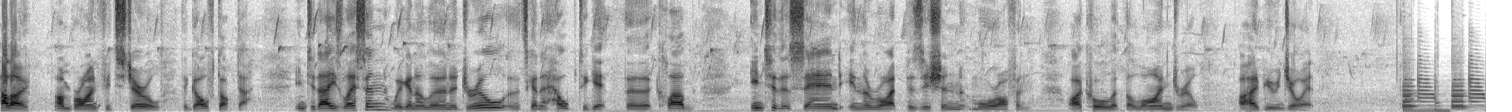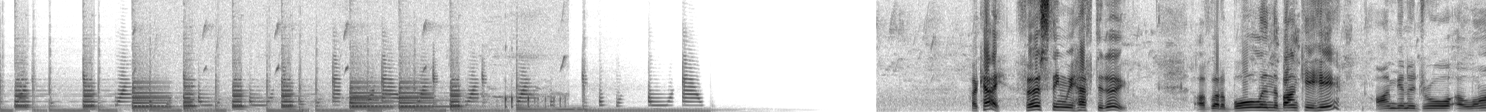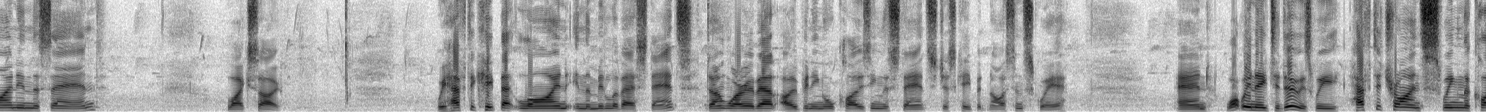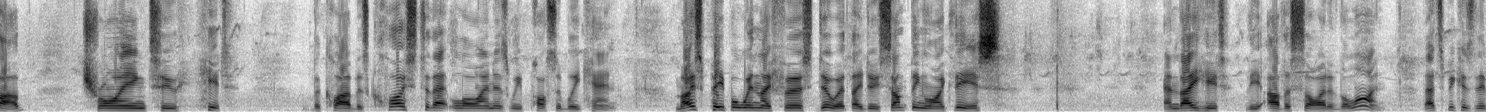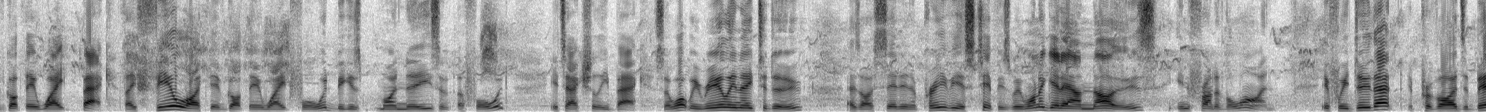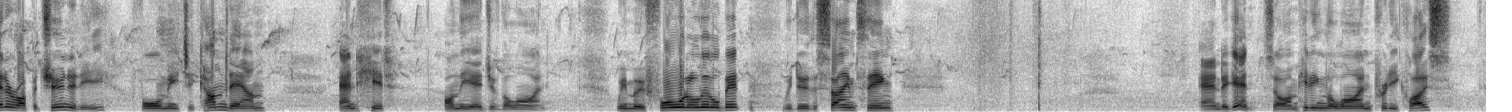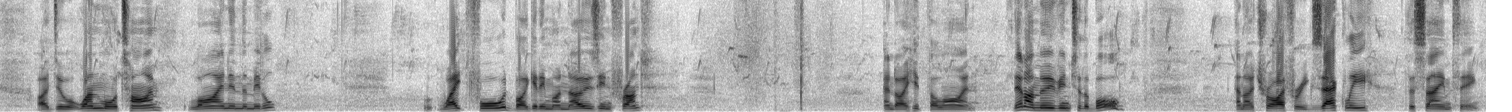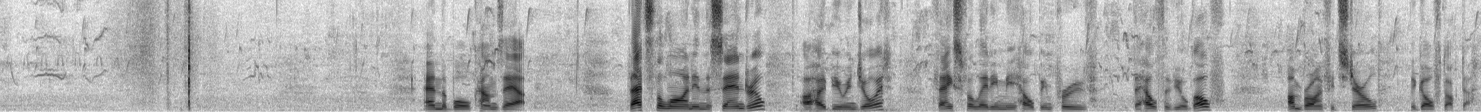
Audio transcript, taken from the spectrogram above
Hello, I'm Brian Fitzgerald, the Golf Doctor. In today's lesson, we're going to learn a drill that's going to help to get the club into the sand in the right position more often. I call it the line drill. I hope you enjoy it. Okay, first thing we have to do. I've got a ball in the bunker here I'm going to draw a line in the sand like so. We have to keep that line in the middle of our stance. Don't worry about opening or closing the stance, just keep it nice and square. And what we need to do is we have to try and swing the club, trying to hit the club as close to that line as we possibly can. Most people, when they first do it, they do something like this, and they hit the other side of the line. That's because they've got their weight back. They feel like they've got their weight forward because my knees are forward. It's actually back. So what we really need to do, as I said in a previous tip, is we want to get our nose in front of the line. If we do that, it provides a better opportunity for me to come down and hit on the edge of the line. We move forward a little bit, we do the same thing, and again, so I'm hitting the line pretty close. I do it one more time, line in the middle, weight forward by getting my nose in front, and I hit the line. Then I move into the ball, and I try for exactly the same thing. And the ball comes out. That's the line in the sand drill. I hope you enjoy it. Thanks for letting me help improve the health of your golf. I'm Brian Fitzgerald, the Golf Doctor.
